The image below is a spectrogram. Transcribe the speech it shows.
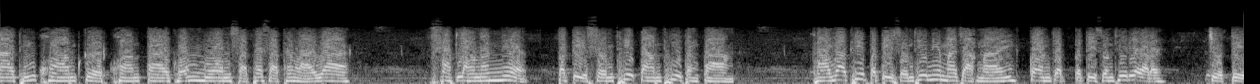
ณาถึงความเกิดความตายของมวลสัตว์พสัตว์ทั้งหลายว่า สัตว์เหล่านั้นเนี่ย ปฏิสนธิตามที่ต่างๆ ถามว่าที่ปฏิสนธินี่มาจากไหน ก่อนจะปฏิสนธิเรียกอะไร จุติ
